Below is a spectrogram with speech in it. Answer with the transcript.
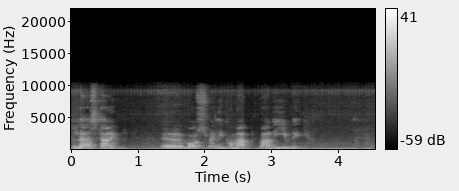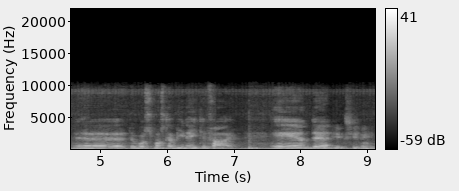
The last time uh, was when he come up one evening. Uh, there was must have been 85, and. Uh, Excuse me,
